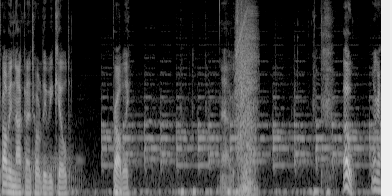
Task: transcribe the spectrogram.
Probably not gonna totally be killed. Probably. Nah. Oh, okay.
